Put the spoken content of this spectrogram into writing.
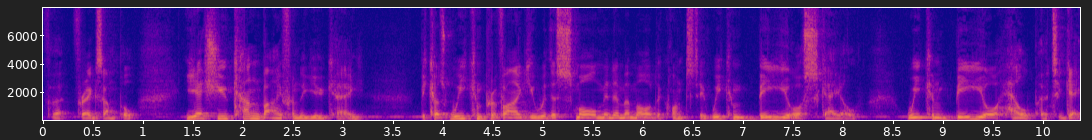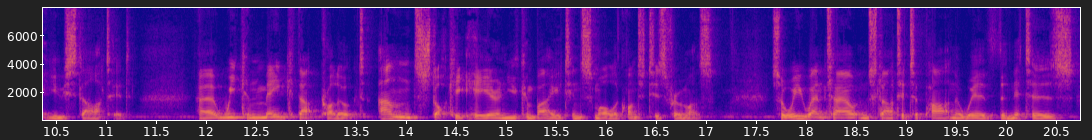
for, for example yes you can buy from the UK because we can provide you with a small minimum order quantity. We can be your scale. We can be your helper to get you started. uh, we can make that product and stock it here, and you can buy it in smaller quantities from us. So we went out and started to partner with the knitters,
